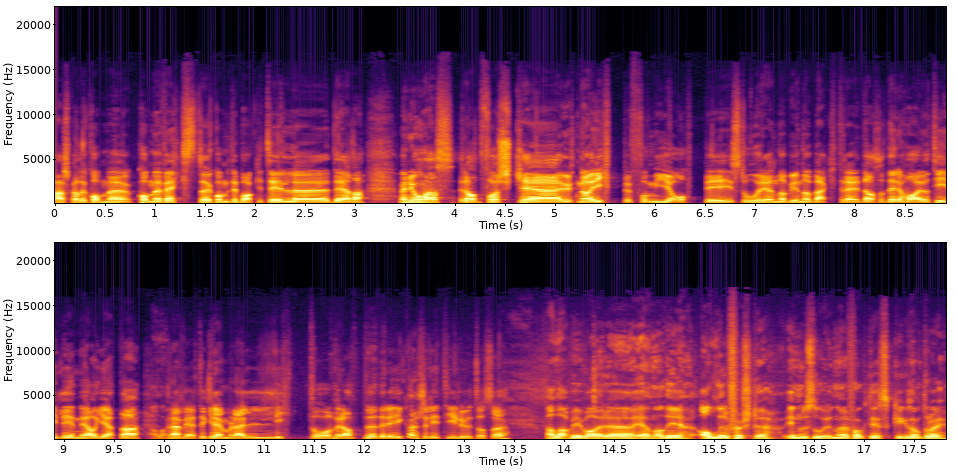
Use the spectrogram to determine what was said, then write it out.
her skal det komme, komme, vekst. Komme tilbake til uh, det. da. Men Jonas Radforsk, uten å rippe for mye opp i historien og begynne å backtrade. altså Dere var jo tidlig inne i Algeta, ja, men jeg vet det gremmer deg litt over at dere gikk kanskje litt tidlig ut også? Ja da, Vi var eh, en av de aller første investorene, faktisk. ikke sant, Roy?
